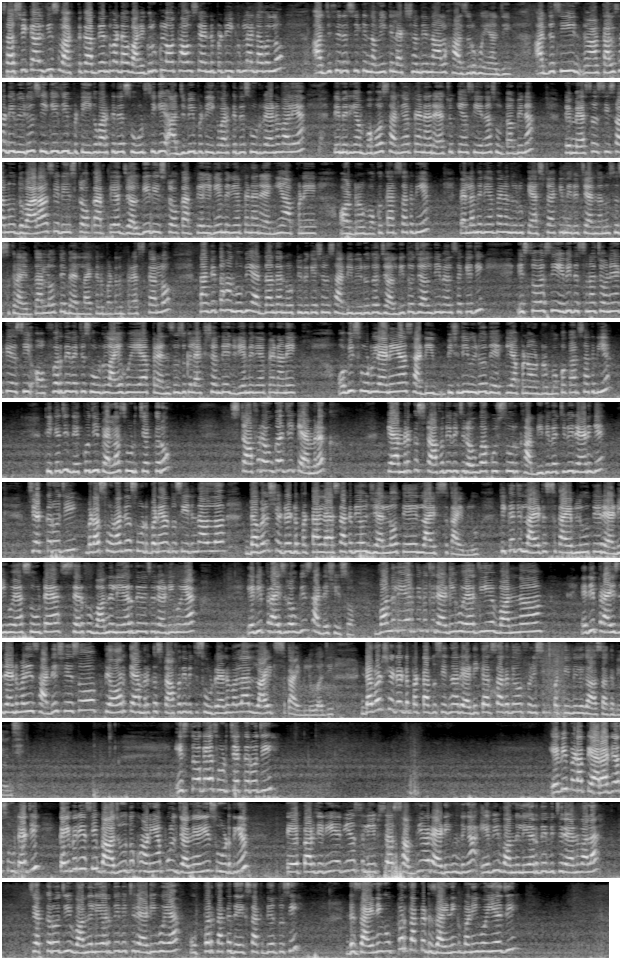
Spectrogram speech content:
ਸਤਿ ਸ਼੍ਰੀ ਅਕਾਲ ਜੀ, ਸਵਾਗਤ ਕਰਦੇ ਹਾਂ ਤੁਹਾਡਾ Waheguru cloth house and boutique Balada ਵੱਲੋਂ। ਅੱਜ ਫਿਰ ਅਸੀਂ ਇੱਕ ਨਵੀਂ ਕਲੈਕਸ਼ਨ ਦੇ ਨਾਲ ਹਾਜ਼ਰ ਹੋਏ ਹਾਂ ਜੀ। ਅੱਜ ਅਸੀਂ ਕੱਲ ਸਾਡੀ ਵੀਡੀਓ ਸੀਗੀ ਜੀ, ਬੁਟੀਕ ਵਰਕ ਦੇ ਸੂਟ ਸੀਗੇ। ਅੱਜ ਵੀ ਬੁਟੀਕ ਵਰਕ ਦੇ ਸੂਟ ਰਹਿਣ ਵਾਲੇ ਆ ਤੇ ਮੇਰੀਆਂ ਬਹੁਤ ਸਾਰੀਆਂ ਭੈਣਾਂ ਰਹਿ ਚੁੱਕੀਆਂ ਸੀ ਇਹਨਾਂ ਸੂਟਾਂ ਬਿਨਾ। ਤੇ ਮੈਸੇਜ ਸੀ ਸਾਨੂੰ ਦੁਬਾਰਾ ਅਸੀਂ ਰੀਸਟਾਕ ਕਰਤੇ ਆ, ਜਲਦੀ ਰੀਸਟਾਕ ਕਰਤੇ ਆ। ਜਿਹੜੀਆਂ ਮੇਰੀਆਂ ਭੈਣਾਂ ਰਹਿ ਗਈਆਂ ਆਪਣੇ ਆਰਡਰ ਬੁੱਕ ਕਰ ਸਕਦੀ ਹੈ। ਪਹਿਲਾਂ ਮੇਰੀਆਂ ਭੈਣਾਂ ਨੂੰ ਰਿਕੁਐਸਟ ਆ ਕਿ ਮੇਰੇ ਚੈਨਲ ਨੂੰ ਸਬਸਕ੍ਰਾਈਬ ਕਰ ਲਓ ਤੇ ਬੈਲ ਆਈਕਨ ਬਟਨ ਪ੍ਰੈਸ ਕਰ ਲਓ ਤਾਂ ਕਿ ਤੁਹਾਨੂੰ ਵੀ ਐਦਾਂ ਦਾ ਨੋਟੀਫਿਕੇਸ਼ਨ ਸਾਡੀ ਵੀਡੀਓ ਦਾ ਜਲਦੀ ਤੋਂ ਜਲਦੀ ਮਿਲ ਸਕੇ ਜੀ। ਇਸ ਤੋਂ ਅਸੀਂ ਇਹ ਵੀ ਦੱਸਣਾ ਚਾਹੁੰਦੇ ਹਾਂ ਕਿ ਅਸੀਂ ਆਫਰ ਦੇ ਵਿੱਚ ਸੂਟ ਲਾਏ ਹੋਏ ਆ ਪ੍ਰਿੰਸਸ ਕਲੈਕਸ਼ਨ ਦੇ, ਜਿਹੜੀਆਂ ਮੇਰੀਆਂ ਭੈਣਾਂ ਨੇ, ਉਹ ਵੀ ਸੂਟ ਲੈਣੇ ਆ। ਸਾਡੀ ਪਿਛਲੀ ਵੀਡੀਓ ਦੇਖ ਕੇ ਆਪਣਾ ਆਰਡਰ ਬੁੱਕ ਕਰ ਸਕਦੀ ਹੈ। ਠੀਕ ਹੈ ਜੀ, ਦੇਖੋ ਜੀ, ਪਹਿਲਾ ਸੂਟ ਚੈੱਕ ਕਰੋ। ਸਟਾਫ ਰਹੂਗਾ ਜੀ ਕੈਮਰਕ ਕੈਮਰਕ ਸਟਾਫ ਦੇ ਵਿੱਚ ਰਹੂਗਾ ਕੁਝ ਸੂਰ ਖਾਦੀ ਦੇ ਵਿੱਚ ਵੀ ਰਹਿਣਗੇ। ਚੈੱਕ ਕਰੋ ਜੀ, ਬੜਾ ਸੋਹਣਾ ਜਿਹਾ ਸੂਟ ਬਣਿਆ। ਤੁਸੀਂ ਇਹਦੇ ਨਾਲ ਡਬਲ ਸ਼ੇਡਡ ਦੁਪੱਟਾ ਲੈ ਸਕਦੇ ਹੋ ਯੈਲੋ ਤੇ ਲਾਈਟ ਸਕਾਈ ਬਲੂ ਠੀਕ ਹੈ ਜੀ ਲਾਈਟ ਸਕਾਈ ਬਲੂ ਤੇ ਰੈਡੀ ਹੋਇਆ ਸੂਟ ਹੈ। ਸਿਰਫ ਵਨ ਲੇਅਰ ਦੇ ਵਿੱਚ ਰੈਡੀ ਹੋਇਆ। ਇਹਦੀ ਪ੍ਰਾਈਸ ਰਹੂਗੀ 650 ਵਨ ਲੇਅਰ ਦੇ ਵਿੱਚ ਰੈਡੀ ਹੋਇਆ ਜੀ ਇਹ ਵਨ ਇਹਦੀ ਪ੍ਰਾਈਸ ਰਹਿਣ ਵਾਲੀ 650 ਪਿਓਰ ਕੈਮਰਕ ਸਟਾਫ ਦੇ ਵਿੱਚ ਸੂਟ ਰਹਿਣ ਵਾਲਾ ਲਾਈਟ ਸਕਾਈ ਬਲੂ ਹੈ ਜੀ। ਡਬਲ ਸ਼ੇਡਡ ਦੁਪੱਟਾ ਤੁਸੀਂ ਇਹਦੇ ਰੈਡੀ ਕਰ ਸਕਦੇ ਹੋ ਫਿਨਿਸ਼ਿੰਗ ਪੱਟੀ ਵੀ ਲਗਾ ਸਕਦੇ ਹੋ ਜੀ। ਇਸ ਤੋਂ ਅਗਲਾ ਸੂਟ ਚੈੱਕ ਕਰੋ ਜੀ। ਇਹ ਵੀ ਬੜਾ ਪਿਆਰਾ ਜਿਹਾ ਸੂਟ ਹੈ ਜੀ। ਕਈ ਵਾਰੀ ਅਸੀਂ ਬਾਜੂ ਦਿਖਾਉਣੀਆਂ ਭੁੱਲ ਜਾਂਦੇ ਆ ਜੀ ਸੂਟ ਦੀਆਂ। ਤੇ ਪਰ ਜਿਹੜੀਆਂ ਇਹਦੀਆਂ ਸਲੀਵਸ ਆ, ਸਭ ਦੀਆਂ ਰੈਡੀ ਹੁੰਦੀਆਂ। ਇਹ ਵੀ ਵਨ ਲੇਅਰ ਦੇ ਵਿੱਚ ਰਹਿਣ ਵਾਲਾ ਚੈੱਕ ਕਰੋ ਜੀ ਵਨ ਲੇਅਰ ਦੇ ਵਿੱਚ ਰੈਡੀ ਹੋਇਆ। ਉੱਪਰ ਤੱਕ ਦੇਖ ਸਕਦੇ ਹੋ ਤੁਸੀਂ। ਡਿਜ਼ਾਈਨਿੰਗ ਉੱਪਰ ਤੱਕ ਡਿਜ਼ਾਈਨਿੰਗ ਬਣੀ ਹੋਈ ਹੈ ਜੀ।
